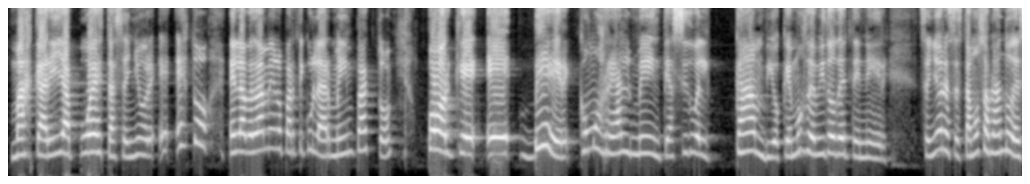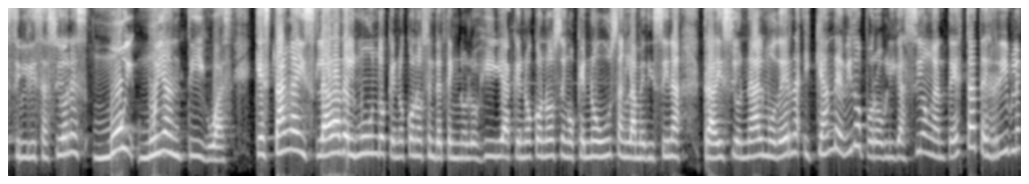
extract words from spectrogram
mascarilla puesta, señores. E, esto, en la verdad, a mí en lo particular me impactó porque eh, ver cómo realmente ha sido el cambio que hemos debido de tener Señores, estamos hablando de civilizaciones muy, muy antiguas que están aisladas del mundo, que no conocen de tecnología, que no conocen o que no usan la medicina tradicional, moderna y que han debido por obligación ante esta terrible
